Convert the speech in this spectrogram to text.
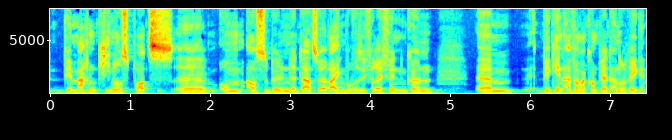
wir machen Kinospots, äh, um Auszubildende da zu erreichen, wo wir sie vielleicht finden können. ähm, wir gehen einfach mal komplett andere Wege.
